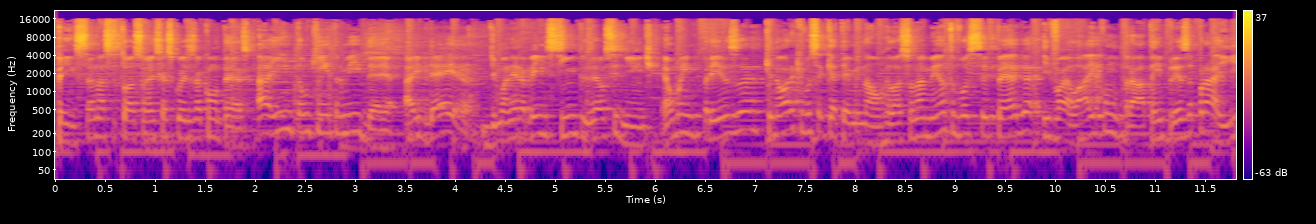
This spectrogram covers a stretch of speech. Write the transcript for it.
pensando nas situações que as coisas acontecem. Aí então que entra a minha ideia. A ideia, de maneira bem simples, é o seguinte: é uma empresa que na hora que você quer terminar um relacionamento, você pega e vai lá e contrata a empresa pra ir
